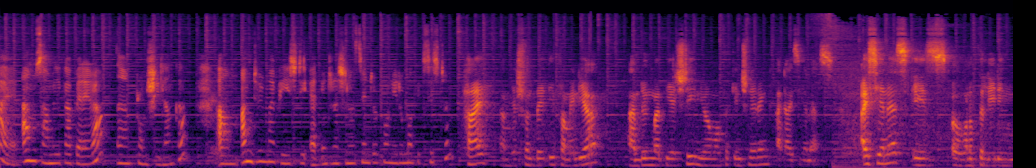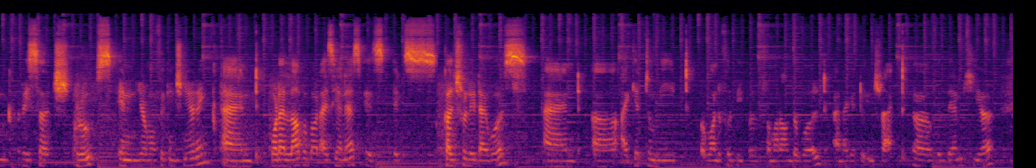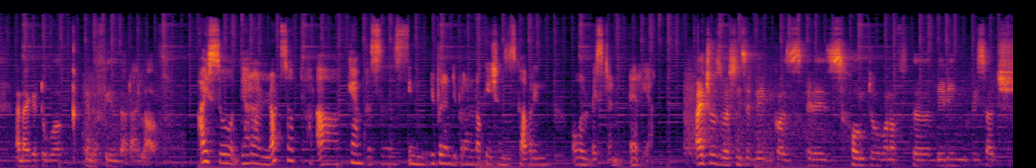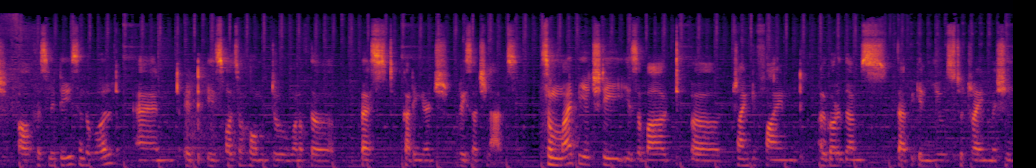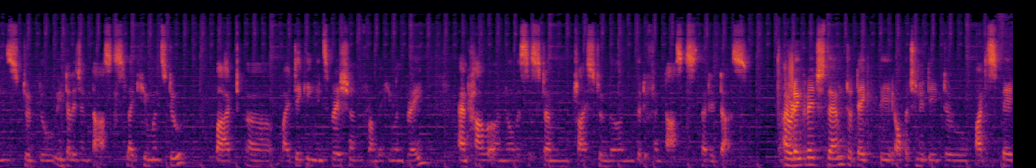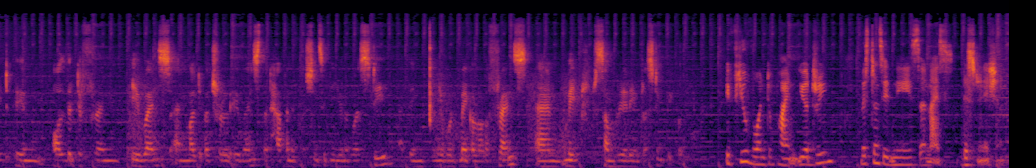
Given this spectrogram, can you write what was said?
Hi, I'm Samalika Perara uh, from Sri Lanka. Um, I'm doing my PhD at International Center for Neuromorphic System. Hi, I'm Yeshwanth Bethi from India. I'm doing my PhD in neuromorphic engineering at ICNS. ICNS is uh, one of the leading research groups in neuromorphic engineering, and what I love about ICNS is it's culturally diverse and uh, I get to meet uh, wonderful people from around the world and I get to interact uh, with them here and I get to work in the field that I love. I saw there are lots of uh, campuses in different different locations covering all western area. I chose Western Sydney because it is home to one of the leading research uh, facilities in the world and it is also home to one of the best cutting edge research labs. So, my PhD is about uh, trying to find algorithms that we can use to train machines to do intelligent tasks like humans do, but uh, by taking inspiration from the human brain and how our nervous system tries to learn the different tasks that it does. I would encourage them to take the opportunity to participate in all the different events and multicultural events that happen at Western Sydney University. I think you would make a lot of friends and meet some really interesting people. If you want to find your dream, Western Sydney is a nice destination.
